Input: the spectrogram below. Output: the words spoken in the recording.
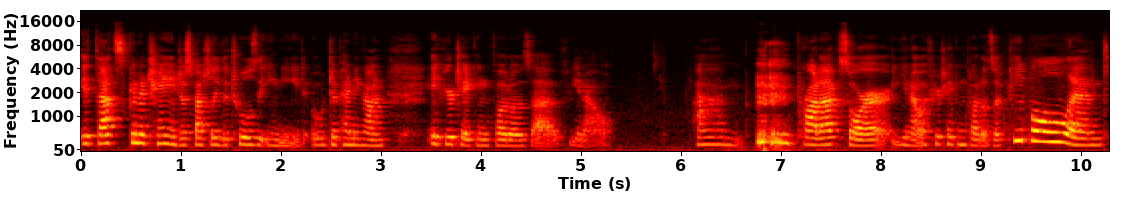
it that's going to change especially the tools that you need depending on if you're taking photos of you know um, products or you know if you're taking photos of people and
